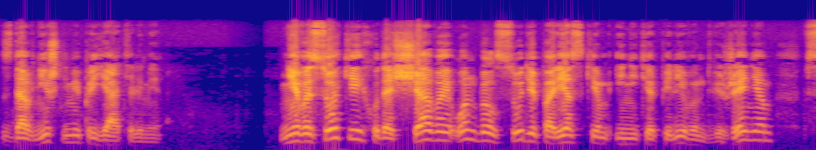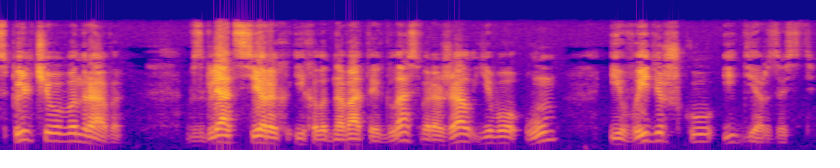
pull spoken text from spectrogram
с давнишними приятелями. Невысокий, худощавый, он был, судя по резким и нетерпеливым движениям, вспыльчивого нрава. Взгляд серых и холодноватых глаз выражал его ум и выдержку, и дерзость.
